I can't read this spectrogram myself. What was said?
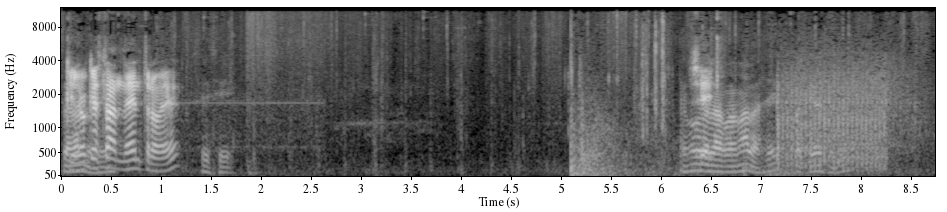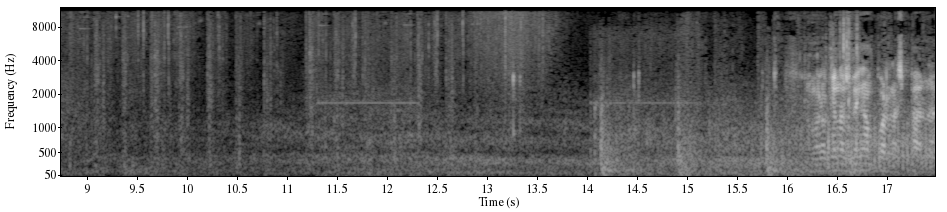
Creo que ¿eh? están dentro, ¿eh? Sí, sí. Tengo Sí. de las granadas, ¿eh? Para tirarse, ¿eh? Que nos vengan por la espalda.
